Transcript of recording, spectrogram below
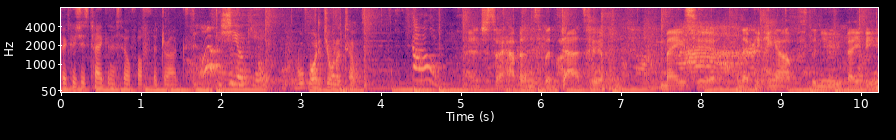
because she's taken herself off the drugs. Is she okay? What did you want to tell us? Oh! And it just so happens that Dad's here, Mae's here, and they're picking up the new baby.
